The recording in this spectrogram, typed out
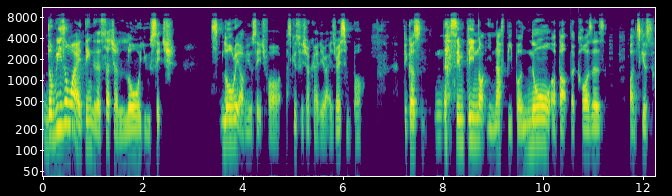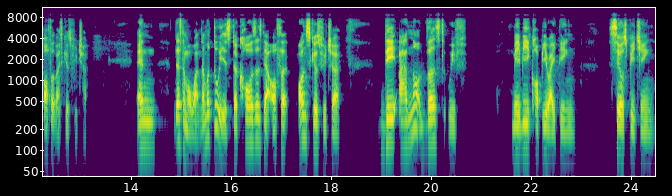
the reason why I think there's such a low usage, low rate of usage for Skills Future credit, right, is very simple. Because simply not enough people know about the courses on skills offered by Skills Future. And that's number one. Number two is the courses that are offered on Skills Future, they are not versed with maybe copywriting, sales pitching.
